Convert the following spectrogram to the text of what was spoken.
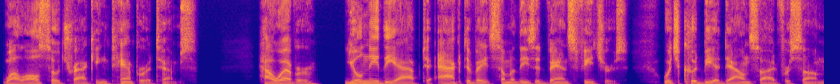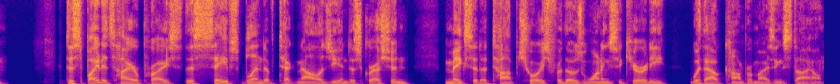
while also tracking tamper attempts. However, you'll need the app to activate some of these advanced features, which could be a downside for some. Despite its higher price, this safe's blend of technology and discretion makes it a top choice for those wanting security without compromising style.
